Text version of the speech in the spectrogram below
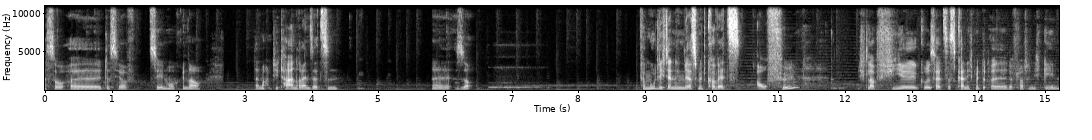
Achso, äh, das hier auf 10 hoch, genau. Dann noch einen Titan reinsetzen. Äh, so. Vermutlich dann den Rest mit Korvetts auffüllen. Ich glaube, viel größer als das kann ich mit äh, der Flotte nicht gehen.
